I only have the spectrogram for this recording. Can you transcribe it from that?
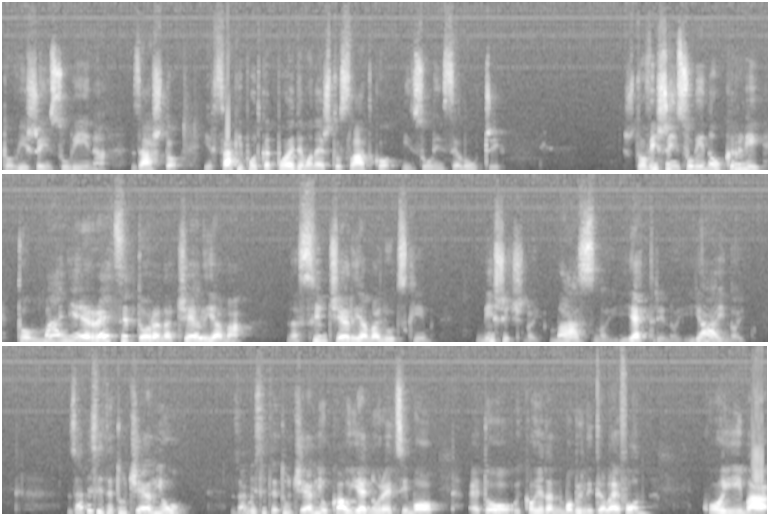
to više insulina. Zašto? Jer svaki put kad pojedemo nešto slatko, insulin se luči. Što više insulina u krvi, to manje receptora na ćelijama, na svim ćelijama ljudskim, mišićnoj, masnoj, jetrinoj, jajnoj. Zamislite tu ćeliju, zamislite tu ćeliju kao jednu, recimo, eto, kao jedan mobilni telefon, koji ima,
